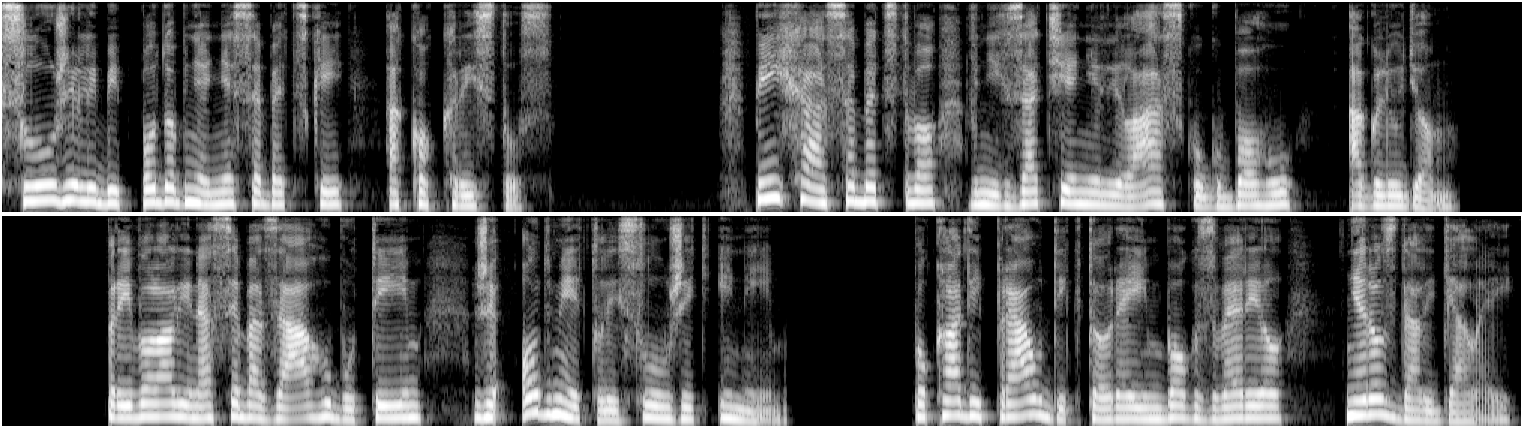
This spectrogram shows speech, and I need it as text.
slúžili by podobne nesebecky ako Kristus. Pícha a sebectvo v nich zatienili lásku k Bohu a k ľuďom. Privolali na seba záhubu tým, že odmietli slúžiť iným. Poklady pravdy, ktoré im Boh zveril, nerozdali ďalej.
